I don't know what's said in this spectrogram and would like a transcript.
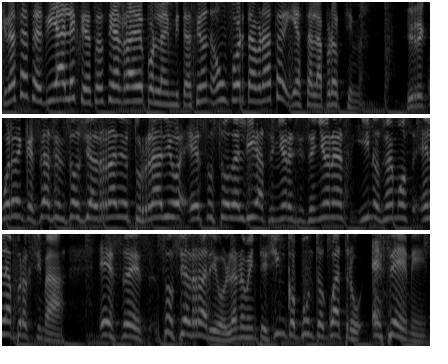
Gracias a ti, Alex, y a Social Radio por la invitación. Un fuerte abrazo y hasta la próxima. Y recuerden que estás en Social Radio, tu radio. Eso es todo el día, señores y señoras. Y nos vemos en la próxima. Eso es Social Radio, la 95.4 FM.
